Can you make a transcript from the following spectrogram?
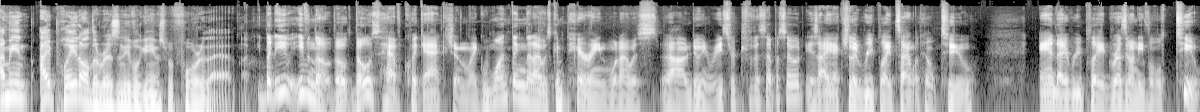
I mean, I played all the Resident Evil games before that. But even, even though th- those have quick action, like one thing that I was comparing when I was uh, doing research for this episode is I actually replayed Silent Hill 2 and I replayed Resident Evil 2,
